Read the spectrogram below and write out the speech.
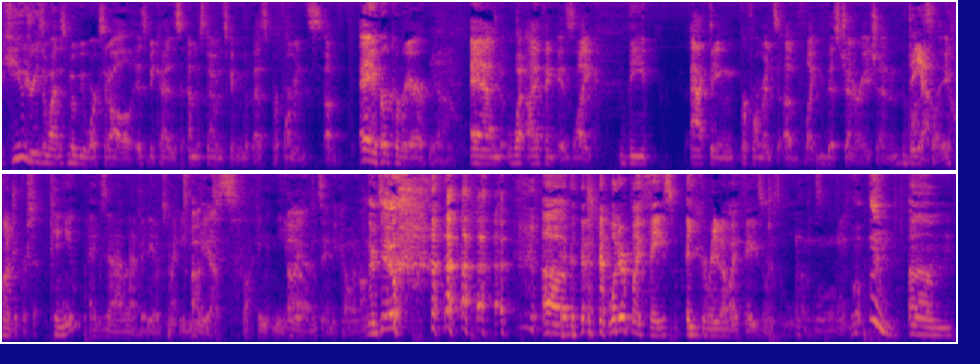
huge reason why this movie works at all is because Emma Stone is giving the best performance of a her career, yeah. and what I think is like the acting performance of like this generation. Yeah, hundred percent. Can you exit out of that video? Because my ADD Oh, is yes. fucking me Oh up. yeah, and it's Andy Cohen on there too. um, I wonder if my face, you can read it on my face. When it's, um,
